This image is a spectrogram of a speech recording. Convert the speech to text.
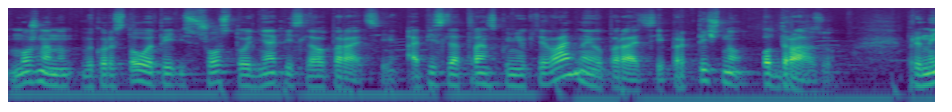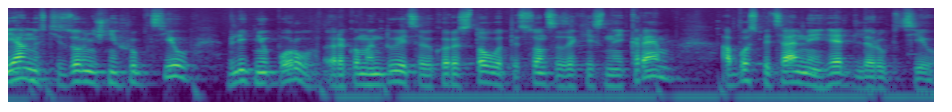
можна використовувати із шостого дня після операції, а після транскон'юктивальної операції практично одразу. При наявності зовнішніх рубців в літню пору рекомендується використовувати сонцезахисний крем або спеціальний гель для рубців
